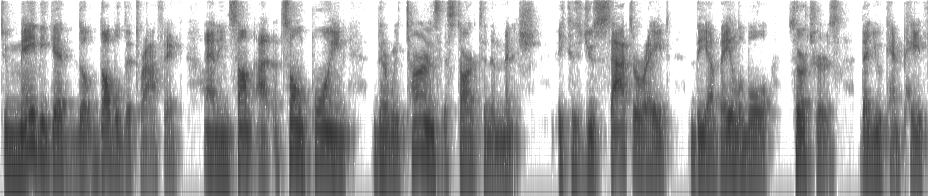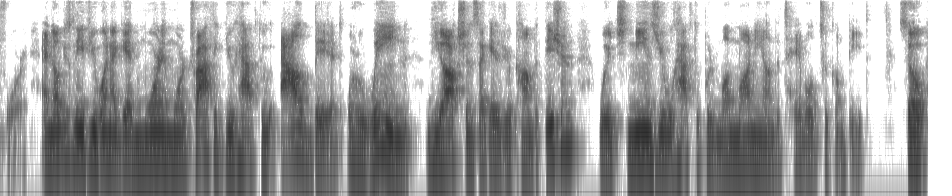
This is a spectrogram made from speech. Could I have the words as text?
to maybe get double the traffic and in some at some point the returns start to diminish because you saturate the available searchers that you can pay for. And obviously, if you want to get more and more traffic, you have to outbid or win the auctions against your competition, which means you will have to put more money on the table to compete. So,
